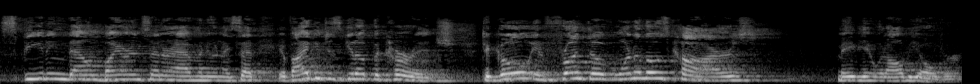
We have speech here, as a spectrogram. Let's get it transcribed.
speeding down Byron Center Avenue and I said, if I could just get up the courage to go in front of one of those cars, maybe it would all be over.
